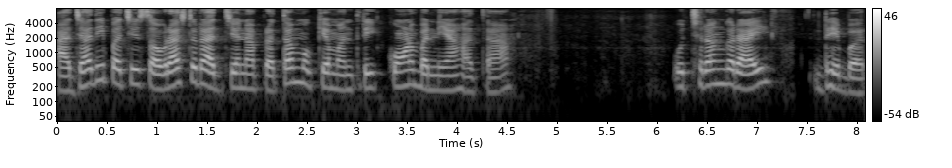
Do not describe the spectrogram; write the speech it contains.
આઝાદી પછી સૌરાષ્ટ્ર રાજ્યના પ્રથમ મુખ્યમંત્રી કોણ બન્યા હતા? ઉછરંગરાય ઢેબર.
